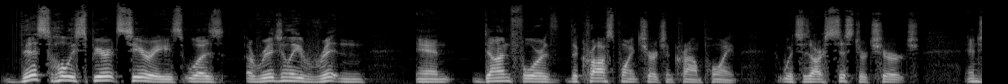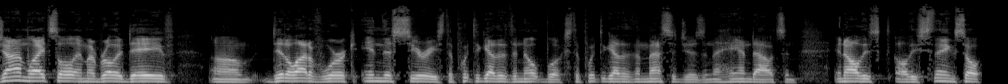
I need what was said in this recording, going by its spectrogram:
This Holy Spirit series was originally written and done for the Crosspoint Church in Crown Point, which is our sister church. And John Leitzel and my brother Dave um, did a lot of work in this series to put together the notebooks, to put together the messages and the handouts and, and all these all these things. So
